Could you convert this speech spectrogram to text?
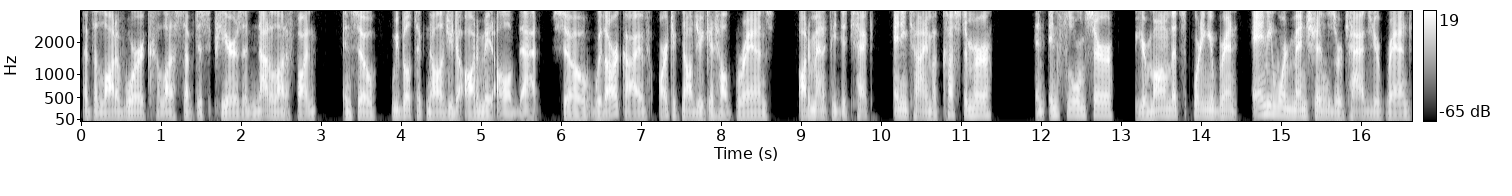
that's a lot of work. A lot of stuff disappears and not a lot of fun. And so we built technology to automate all of that. So with Archive, our technology can help brands automatically detect anytime a customer, an influencer, your mom that's supporting your brand, anyone mentions or tags your brand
